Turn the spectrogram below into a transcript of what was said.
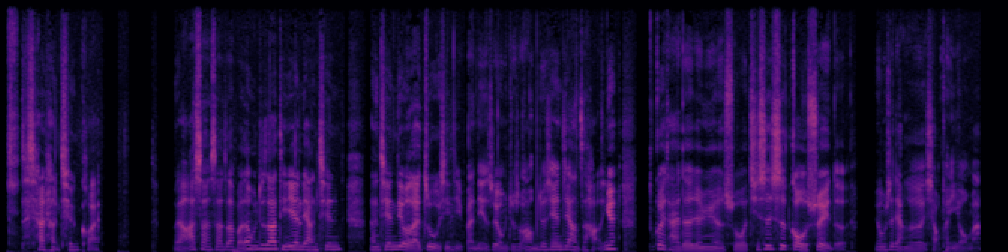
再加两千块。对啊，算了算了算了，反正我们就是要体验两千两千六来住五星级饭店，所以我们就说啊，我们就先这样子好了，因为。柜台的人员说，其实是够睡的，因为我们是两个小朋友嘛。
